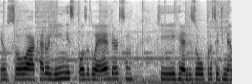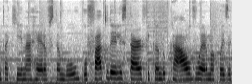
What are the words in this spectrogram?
eu sou a Caroline, esposa do Ederson que realizou o procedimento aqui na Hair of Istanbul. O fato dele estar ficando calvo era uma coisa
